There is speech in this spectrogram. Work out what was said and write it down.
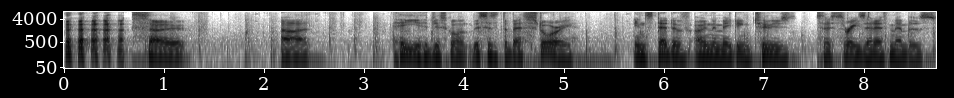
So, uh, he had just gone, This is the best story. Instead of only meeting two to three ZF members,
